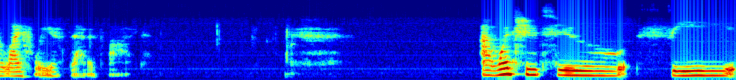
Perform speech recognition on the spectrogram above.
a life where you're satisfied. I want you to see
